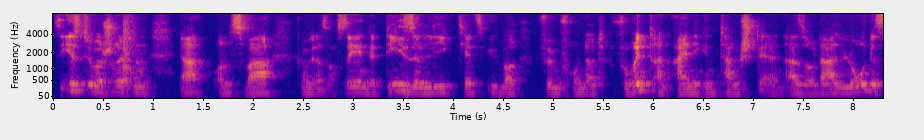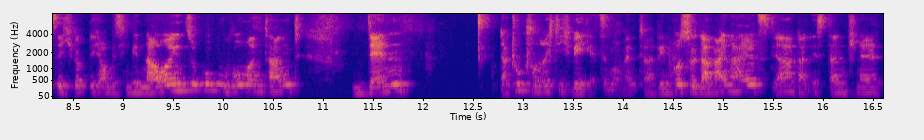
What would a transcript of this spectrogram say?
Sie ist überschritten, ja, und zwar können wir das auch sehen, der Diesel liegt jetzt über 500 Forint an einigen Tankstellen. Also da lohnt es sich wirklich auch ein bisschen genauer hinzugucken, wo man tankt, denn da tut schon richtig weh jetzt im Moment. Ja. Den Rüssel da reinheilst, ja, dann ist dann schnell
